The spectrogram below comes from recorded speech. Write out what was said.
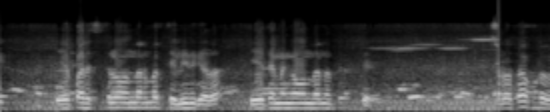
ఏ పరిస్థితిలో ఉందని మరి తెలియదు కదా. ఏ తిన్నంగా ఉందన్నది తెలియదు తర్వాత అప్పుడు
